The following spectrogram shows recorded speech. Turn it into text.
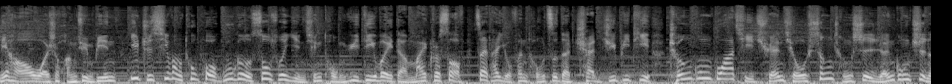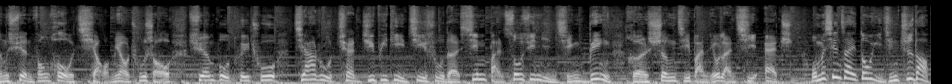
你好，我是黄俊斌。一直希望突破 Google 搜索引擎统御地位的 Microsoft，在他有份投资的 ChatGPT 成功刮起全球生成式人工智能旋风后，巧妙出手，宣布推出加入 ChatGPT 技术的新版搜寻引擎 Bing 和升级版浏览器 Edge。我们现在都已经知道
